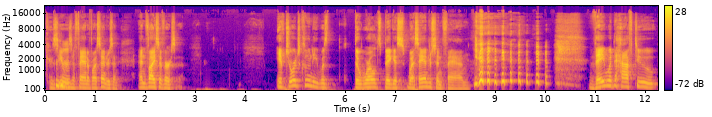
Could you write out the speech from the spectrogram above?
because he Mhm. was a fan of Wes Anderson, and vice versa. If George Clooney was the world's biggest Wes Anderson fan, they would have to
